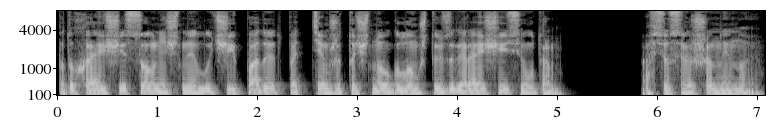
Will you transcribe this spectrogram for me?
потухающие солнечные лучи падают под тем же точно углом, что и загорающиеся утром. А все совершенно иное.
